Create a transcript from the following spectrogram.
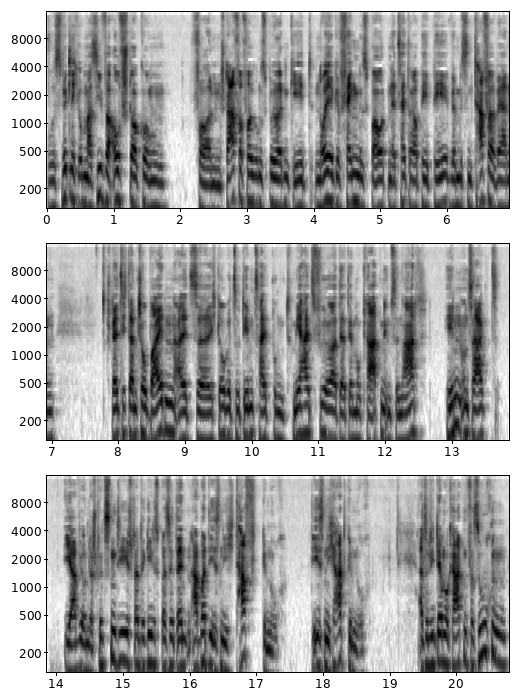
wo es wirklich um massive Aufstockung von Strafverfolgungsbehörden geht, neue Gefängnisbauten etc. pp. Wir müssen tougher werden stellt sich dann Joe Biden als, äh, ich glaube, zu dem Zeitpunkt Mehrheitsführer der Demokraten im Senat hin und sagt, ja, wir unterstützen die Strategie des Präsidenten, aber die ist nicht tough genug. Die ist nicht hart genug. Also die Demokraten versuchen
